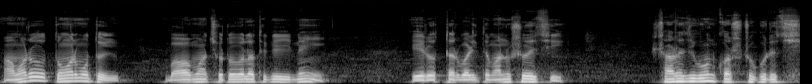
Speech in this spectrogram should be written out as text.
আমারও তোমার মতোই। বাবা মা ছোটোবেলা থেকেই নেই। এর তার বাড়িতে মানুষ হয়েছি। সারা জীবন কষ্ট করেছি।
